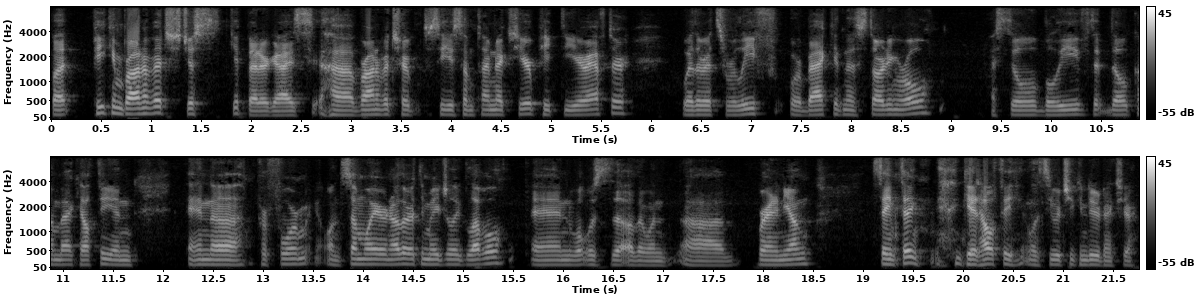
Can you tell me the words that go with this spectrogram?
But Peek and Brnovich, just get better, guys. Uh, Brnovich, hope to see you sometime next year. Peek the year after, whether it's relief or back in the starting role. I still believe that they'll come back healthy and and uh, perform on some way or another at the major league level. And what was the other one? Uh, Brandon Young, same thing. Get healthy. And let's see what you can do next year.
